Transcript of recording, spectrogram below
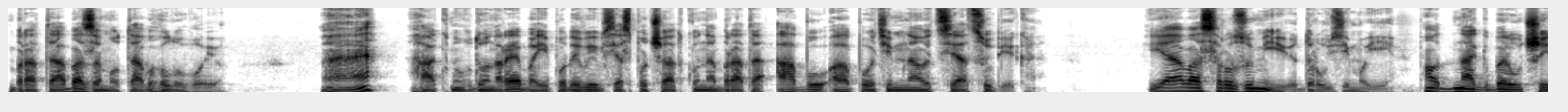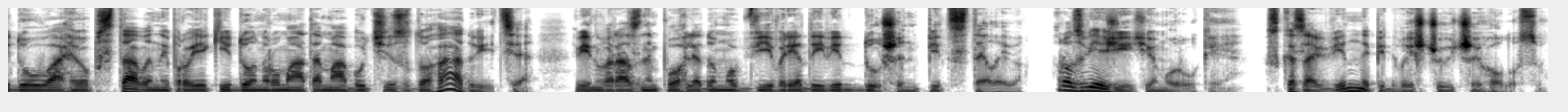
Брат Аба замотав головою. Е? гакнув Дон Реба і подивився спочатку на брата Абу, а потім на отця Цупіка. Я вас розумію, друзі мої, однак, беручи до уваги обставини, про які Дон Румата, мабуть, здогадується, він виразним поглядом обвів ряди віддушин під стелею. Розв'яжіть йому руки, сказав він, не підвищуючи голосу.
